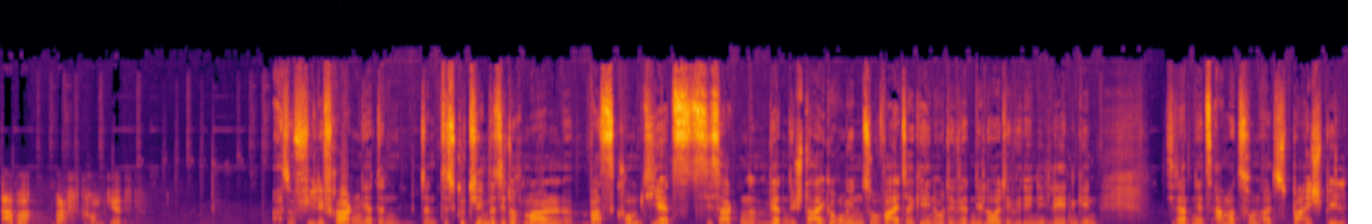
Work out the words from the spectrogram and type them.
aber was kommt jetzt? Also viele Fragen. Ja, dann, dann, diskutieren wir sie doch mal. Was kommt jetzt? Sie sagten, werden die Steigerungen so weitergehen oder werden die Leute wieder in die Läden gehen? Sie nannten jetzt Amazon als Beispiel.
